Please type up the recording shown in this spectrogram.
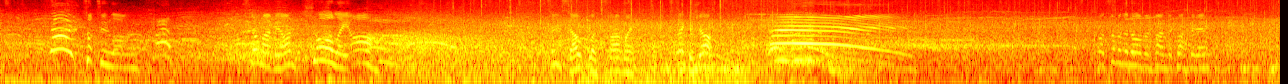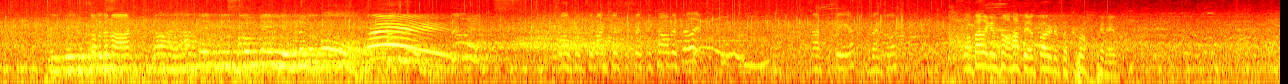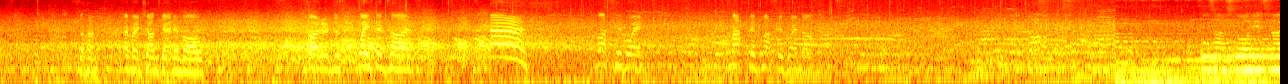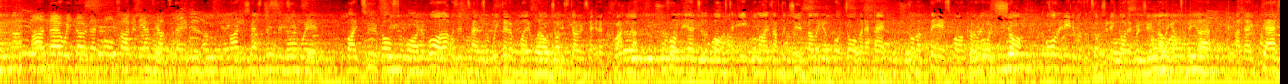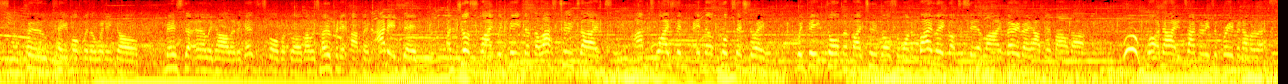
No, it took too long. Still might be on. Surely. Oh. Too selfless, aren't we? Let's take a shot. Hey! Well, some of the Dortmund fans are clapping in. Some of them aren't. Hey! Welcome to Manchester City, Kalvin Phillips. Nice to see you, eventually. Well, Bellingham's not happy at Foden for cropping him. So, Emre Can's getting involved. Foden just wasting time. Massive win. Massive, massive win now. Full-time score here tonight. And there we go then, full time in the Etihad Stadium. Manchester City win by two goals to one. Well, that was intense, and we didn't play well. Johnny Stones hitting a cracker from the edge of the box to equalise after Jude Bellingham put Dortmund ahead from a fierce Marco Reus shot. All it needed was a touch, and it got it from Jude Bellingham to be there. And then guess who came up with a winning goal? Mr. Erling Haaland against his former club. I was hoping it happened, and it did. And just like we've beaten them the last two times, and twice in, in the club's history, we beat Dortmund by two goals to one. And finally got to see it live. Very, very happy about that. Woo, what a night. Time for me to breathe and have a rest.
